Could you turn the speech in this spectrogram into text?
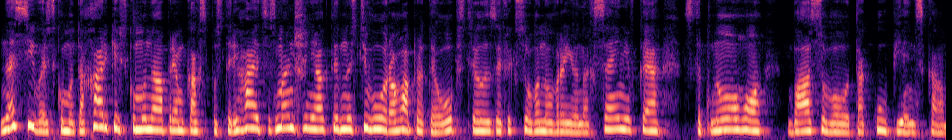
На сіверському та харківському напрямках спостерігається зменшення активності ворога, проте обстріли зафіксовано в районах Сенівки, Степного, Басового та Куп'янська.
